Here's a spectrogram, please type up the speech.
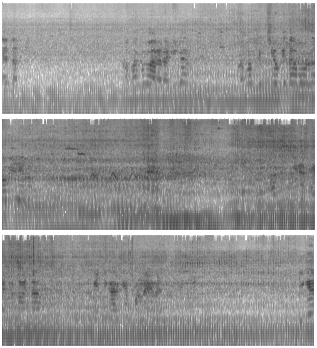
ਏਦਾਂ ਆਪਾਂ ਘੁਮਾ ਲੈਣਾ, ਠੀਕ ਹੈ? ਆਪਾਂ ਪਿੱਛੇ ਕਿੱਦਾਂ ਮੋੜਨਾ ਵੀ ਦੇਖ ਲਓ ਆ ਟੂਬੀ ਦੇ ਸੈਂਟਰ ਤੋਂ ਏਦਾਂ ਪਿੰਚ ਕਰਕੇ ਉੱਪਰ ਲੈ ਜਾਣਾ ਠੀਕ ਹੈ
